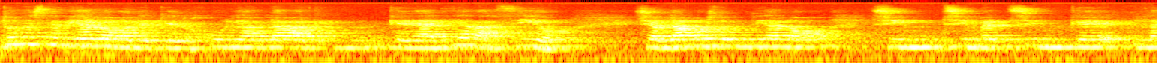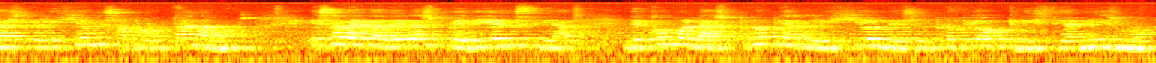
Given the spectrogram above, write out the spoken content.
todo este diálogo de que Julio hablaba quedaría vacío si hablamos de un diálogo sin, sin, sin que las religiones aportáramos esa verdadera experiencia de cómo las propias religiones, el propio cristianismo,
